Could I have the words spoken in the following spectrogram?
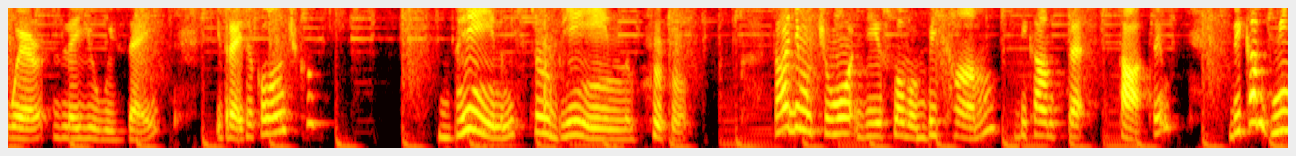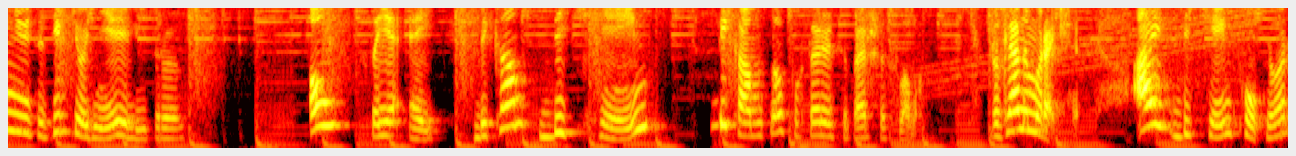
were для you, we, they. І третя колоночка. Been, Mr. Bean. Сьогодні ми вчимо дієслово become. Become – це стати. Become змінюється тільки однією літерою. O стає A. Become, became. Become, знов повторюється перше слово. Розглянемо речення. I became popular.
